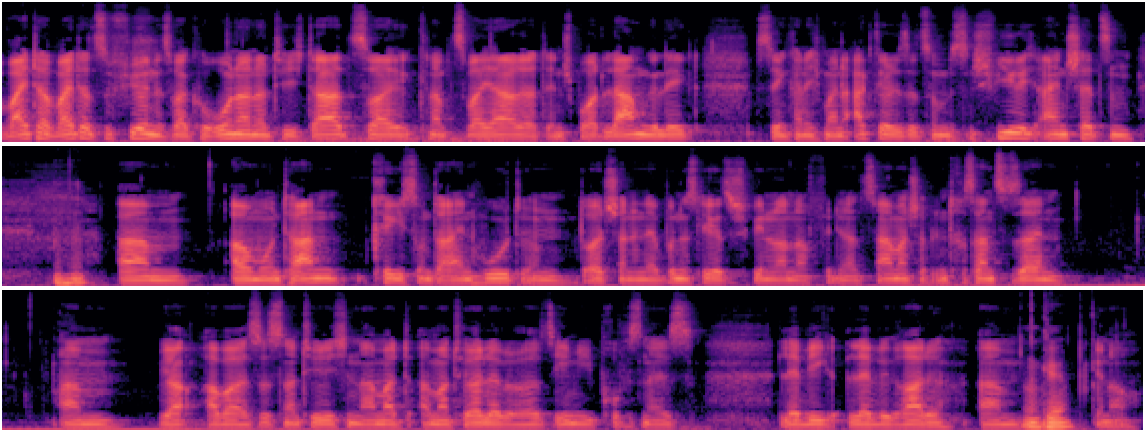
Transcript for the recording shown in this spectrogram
weiter weiterzuführen. Jetzt war Corona natürlich da, zwei, knapp zwei Jahre, hat den Sport lahmgelegt. Deswegen kann ich meine aktuelle Situation ein bisschen schwierig einschätzen. Mhm. Ähm, aber momentan kriege ich es unter einen Hut, in Deutschland in der Bundesliga zu spielen und dann auch für die Nationalmannschaft interessant zu sein. Ähm, ja, aber es ist natürlich ein Amateurlevel oder semi-professionelles Level, Level gerade. Ähm, okay. Genau.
